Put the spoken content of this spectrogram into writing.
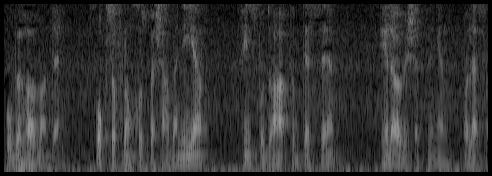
och behövande. Också från Khutbah Shabaniya, finns på doha.se. hela översättningen att läsa.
